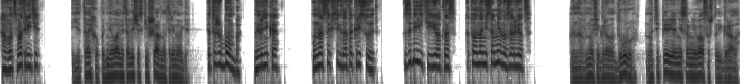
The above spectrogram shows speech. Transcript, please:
«А вот смотрите!» Етайхо подняла металлический шар на треноге. «Это же бомба! Наверняка! У нас их всегда так рисуют. Заберите ее от нас, а то она, несомненно, взорвется». Она вновь играла дуру, но теперь я не сомневался, что играла.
